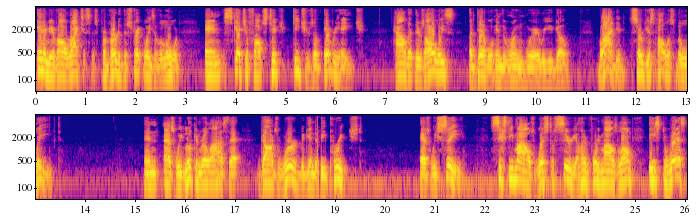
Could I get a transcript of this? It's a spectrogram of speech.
enemy of all righteousness, perverted the straight ways of the Lord, and sketch of false te- teachers of every age, how that there's always a devil in the room wherever you go. Blinded, Sergius Paulus believed. And as we look and realize that God's word began to be preached, as we see 60 miles west of Syria, 140 miles long, east to west,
